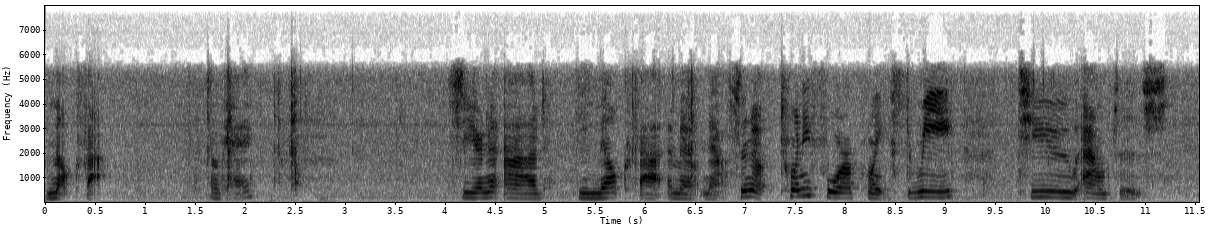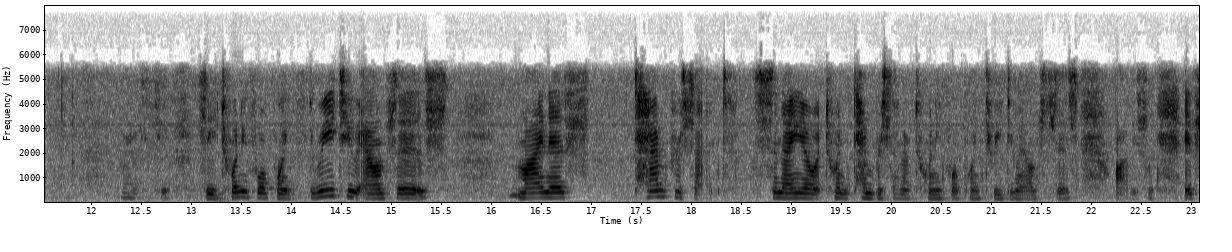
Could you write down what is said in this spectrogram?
milk fat. Okay? So you're going to add the milk fat amount now. So no, 24.32 ounces. See, 24.32 ounces minus 10%. So now you know what 10% of 24.32 ounces is, obviously. It's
